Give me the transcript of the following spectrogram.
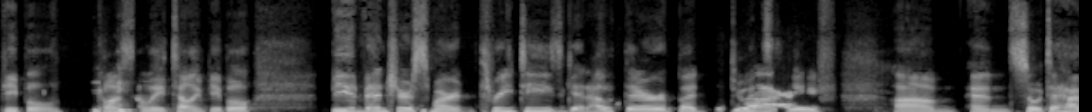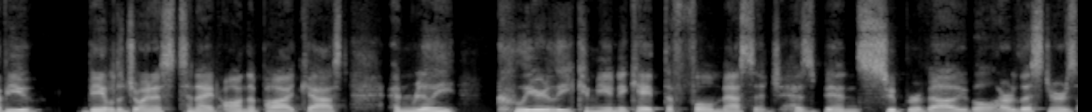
people, constantly telling people, "Be adventure smart, three T's, get out there, but do You it are. safe." Um, and so to have you be able to join us tonight on the podcast and really clearly communicate the full message has been super valuable. Our listeners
